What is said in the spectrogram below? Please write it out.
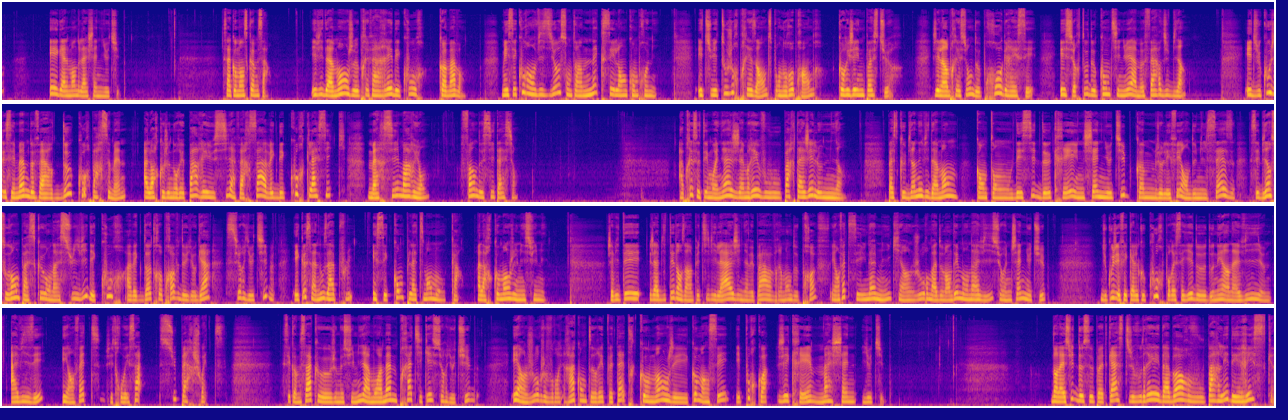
et également de la chaîne YouTube. Ça commence comme ça. Évidemment, je préférerais des cours comme avant. Mais ces cours en visio sont un excellent compromis. Et tu es toujours présente pour nous reprendre corriger une posture. J'ai l'impression de progresser et surtout de continuer à me faire du bien. Et du coup, j'essaie même de faire deux cours par semaine, alors que je n'aurais pas réussi à faire ça avec des cours classiques. Merci Marion. Fin de citation. Après ce témoignage, j'aimerais vous partager le mien. Parce que bien évidemment, quand on décide de créer une chaîne YouTube comme je l'ai fait en 2016, c'est bien souvent parce qu'on a suivi des cours avec d'autres profs de yoga sur YouTube et que ça nous a plu. Et c'est complètement mon cas. Alors comment je m'y suis mis? J'habitais, dans un petit village, il n'y avait pas vraiment de prof, et en fait c'est une amie qui un jour m'a demandé mon avis sur une chaîne YouTube. Du coup j'ai fait quelques cours pour essayer de donner un avis euh, avisé, et en fait j'ai trouvé ça super chouette. C'est comme ça que je me suis mis à moi-même pratiquer sur YouTube. Et un jour, je vous raconterai peut-être comment j'ai commencé et pourquoi j'ai créé ma chaîne YouTube. Dans la suite de ce podcast, je voudrais d'abord vous parler des risques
